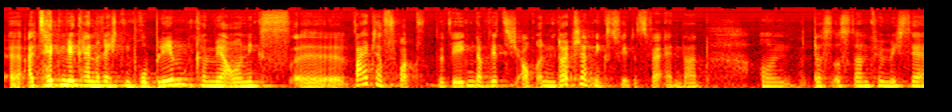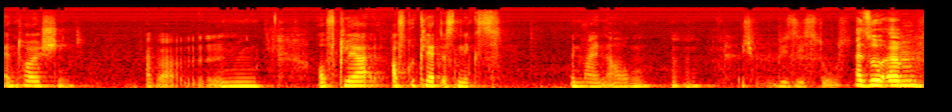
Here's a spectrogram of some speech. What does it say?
äh, als hätten wir kein rechten Problem, können wir auch nichts äh, weiter fortbewegen. Da wird sich auch in Deutschland nichts vieles verändern. Und das ist dann für mich sehr enttäuschend. Aber ähm, aufklär, aufgeklärt ist nichts in meinen Augen. Mhm. Ich, wie siehst du es? Also ähm,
